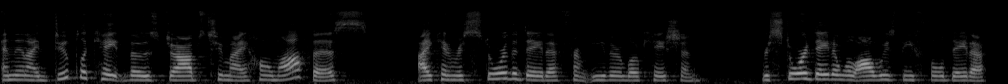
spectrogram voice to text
and then I duplicate those jobs to my home office, I can restore the data from either location. Restore data will always be full data.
